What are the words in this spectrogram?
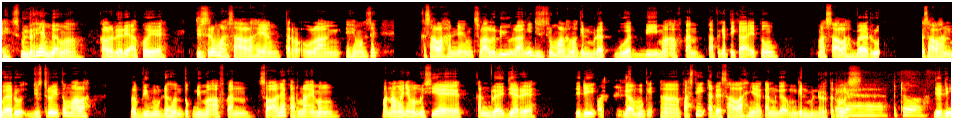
Eh, sebenarnya enggak mal. Kalau dari aku ya, justru masalah yang terulang, eh maksudnya kesalahan yang selalu diulangi justru malah makin berat buat dimaafkan. Tapi ketika itu masalah baru, kesalahan baru, justru itu malah lebih mudah untuk dimaafkan. Soalnya karena emang ma- namanya manusia ya, kan belajar ya. Jadi Pasti. nggak mungkin, eh, pasti ada salahnya kan, nggak mungkin bener terus. Iya, betul. Jadi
